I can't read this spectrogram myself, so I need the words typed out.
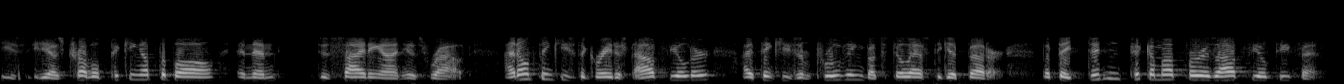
He's he has trouble picking up the ball and then deciding on his route. I don't think he's the greatest outfielder. I think he's improving, but still has to get better. But they didn't pick him up for his outfield defense.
